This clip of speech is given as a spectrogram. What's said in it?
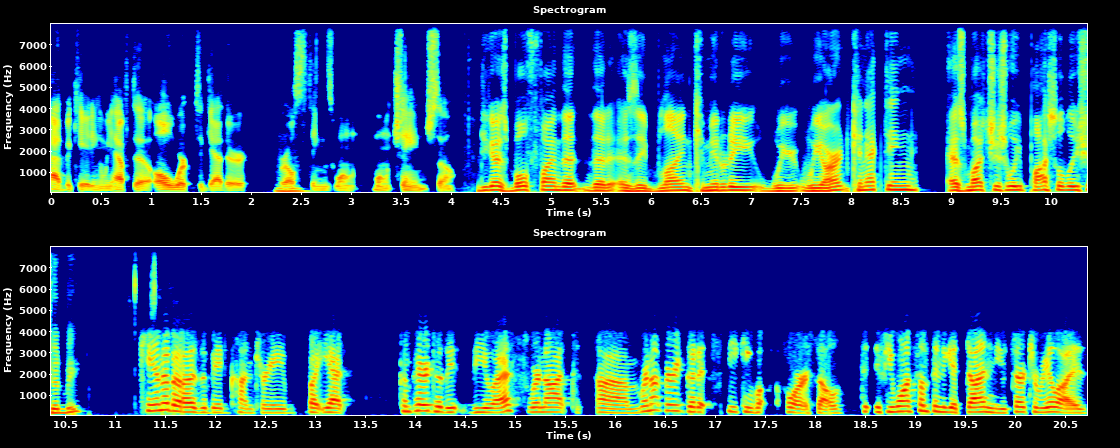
advocating and we have to all work together or else mm-hmm. things won't won't change so Do you guys both find that that as a blind community, we we aren't connecting as much as we possibly should be? Canada is a big country, but yet compared to the, the U.S., we're not um, we're not very good at speaking for ourselves. If you want something to get done, you start to realize,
